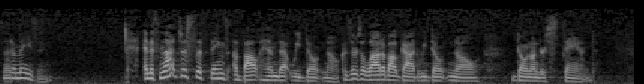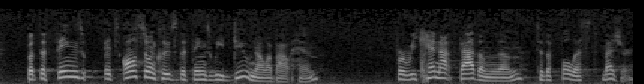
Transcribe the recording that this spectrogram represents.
Isn't that amazing? And it's not just the things about him that we don't know, because there's a lot about God we don't know, don't understand. But the things, it also includes the things we do know about him, for we cannot fathom them to the fullest measure.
